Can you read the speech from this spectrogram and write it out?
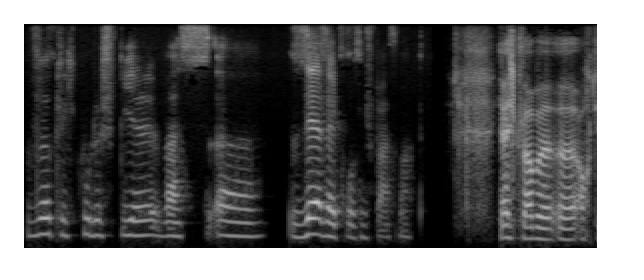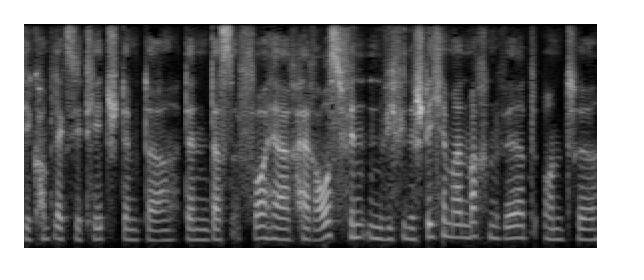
wirklich cooles Spiel, was äh, sehr, sehr großen Spaß macht. Ja, ich glaube, äh, auch die Komplexität stimmt da. Denn das vorher herausfinden, wie viele Stiche man machen wird und äh,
